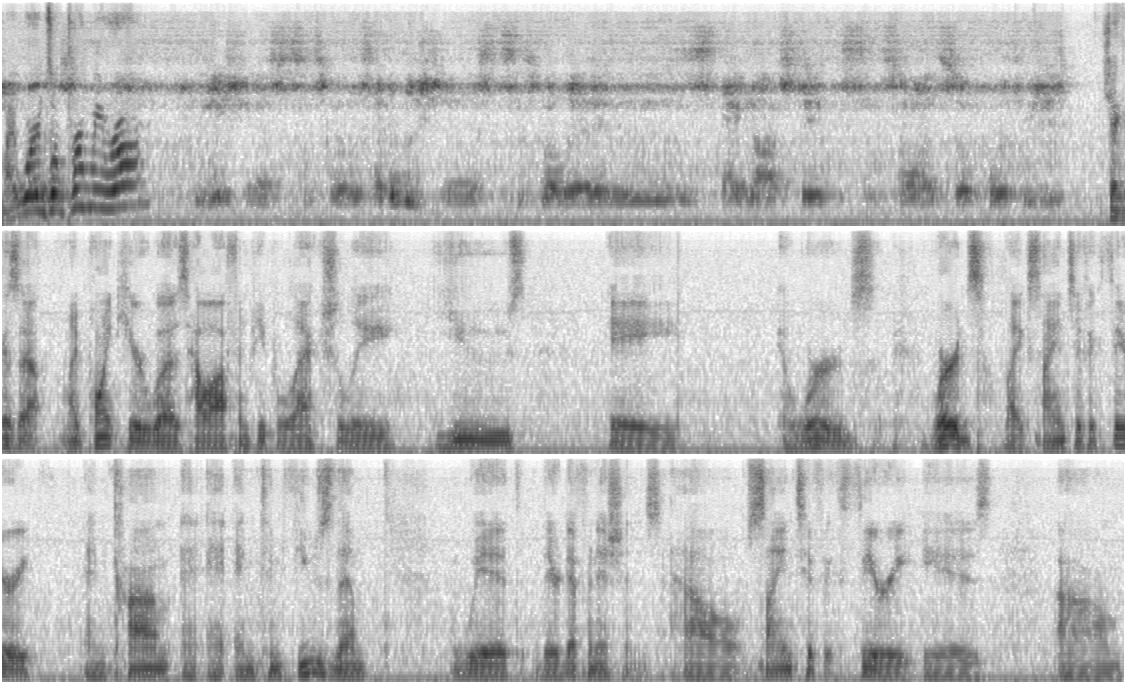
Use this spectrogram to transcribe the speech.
My words will prove me wrong. creationists as well as evolutionists as well as agnostics and so on and so forth were used Check this out. My point here was how often people actually use a, a words words like scientific theory and com and, and confuse them with their definitions. How scientific theory is um,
